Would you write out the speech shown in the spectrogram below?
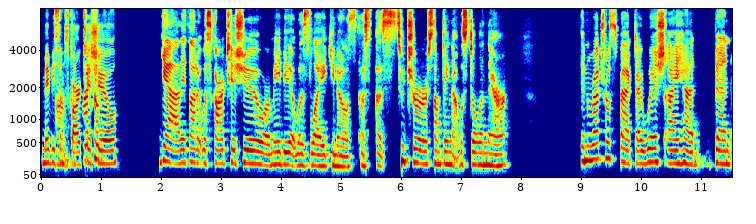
Maybe some um, scar tissue. Yeah, they thought it was scar tissue, or maybe it was like you know a, a suture or something that was still in there in retrospect, I wish I had been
